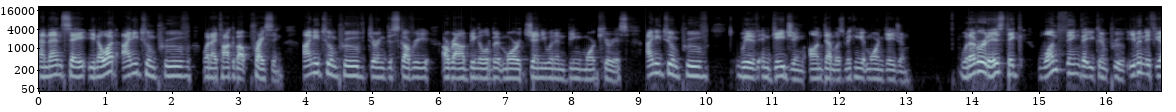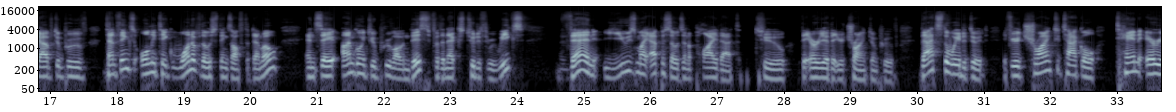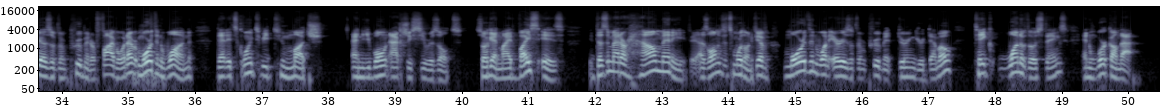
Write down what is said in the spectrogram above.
and then say, you know what? I need to improve when I talk about pricing. I need to improve during discovery around being a little bit more genuine and being more curious. I need to improve with engaging on demos, making it more engaging. Whatever it is, take one thing that you can improve. Even if you have to improve 10 things, only take one of those things off the demo and say, I'm going to improve on this for the next two to three weeks. Then use my episodes and apply that to the area that you're trying to improve. That's the way to do it. If you're trying to tackle 10 areas of improvement or five or whatever, more than one, then it's going to be too much and you won't actually see results. So, again, my advice is it doesn't matter how many, as long as it's more than one. If you have more than one areas of improvement during your demo, take one of those things and work on that.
